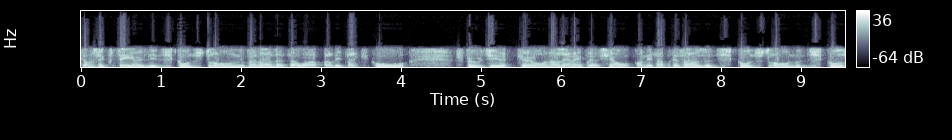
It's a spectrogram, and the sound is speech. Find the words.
Quand vous écoutez hein, les discours du trône venant d'Ottawa par les temps qui courent, je peux vous dire qu'on aurait l'impression qu'on est en présence de discours du trône ou de discours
